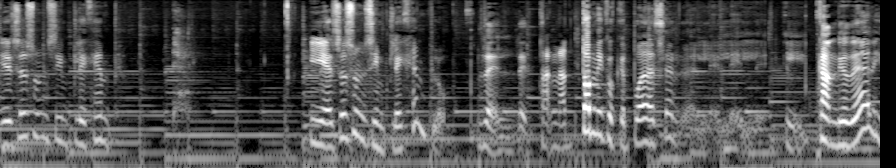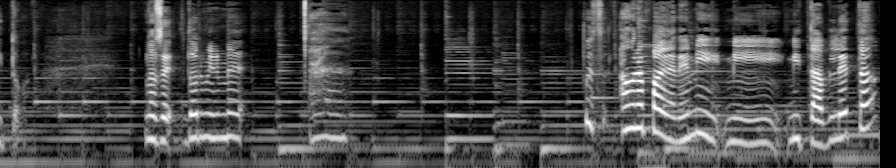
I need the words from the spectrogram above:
Y eso es un simple ejemplo. Y eso es un simple ejemplo de, tan atómico que puede ser el, cambio de hábito. No sé, dormirme. Ah, pues ahora apagaré mi, mi, tableta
